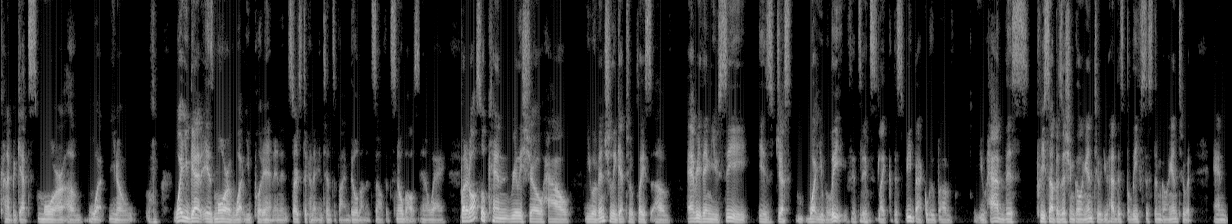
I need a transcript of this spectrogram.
kind of begets more of what, you know, what you get is more of what you put in and it starts to kind of intensify and build on itself. It snowballs in a way. But it also can really show how you eventually get to a place of everything you see is just what you believe. It's, Mm. it's like this feedback loop of you had this presupposition going into it. You had this belief system going into it. And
